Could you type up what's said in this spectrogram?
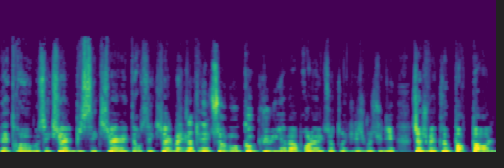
d'être homosexuel, bisexuel, hétérosexuel. Bah, ce mot cocu, il y avait un problème avec ce truc et je me suis dit tiens, je vais être le porte-parole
